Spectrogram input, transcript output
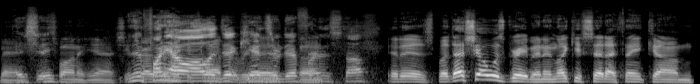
man. Is she? It's funny. Yeah. She Isn't it funny how all the laugh di- every kids are different and stuff? It is, but that show was great, man. And like you said, I think um,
